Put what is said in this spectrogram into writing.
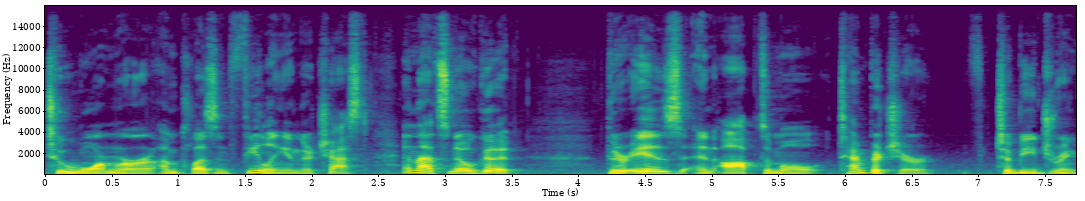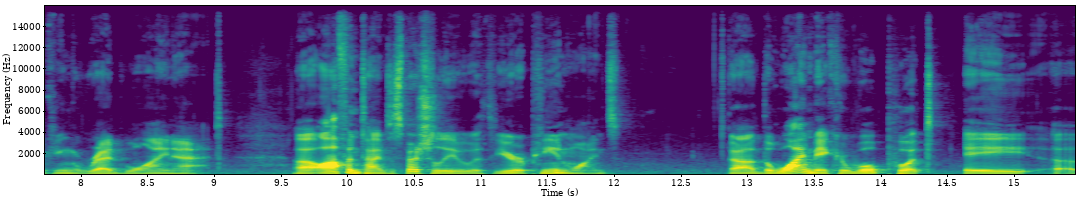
too warm or unpleasant feeling in their chest, and that's no good. There is an optimal temperature to be drinking red wine at. Uh, oftentimes, especially with European wines, uh, the winemaker will put a uh,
